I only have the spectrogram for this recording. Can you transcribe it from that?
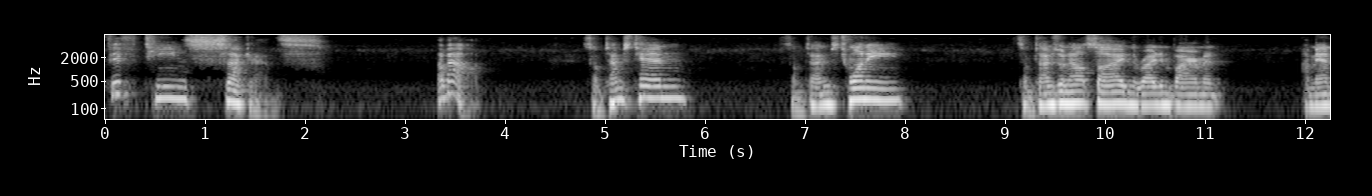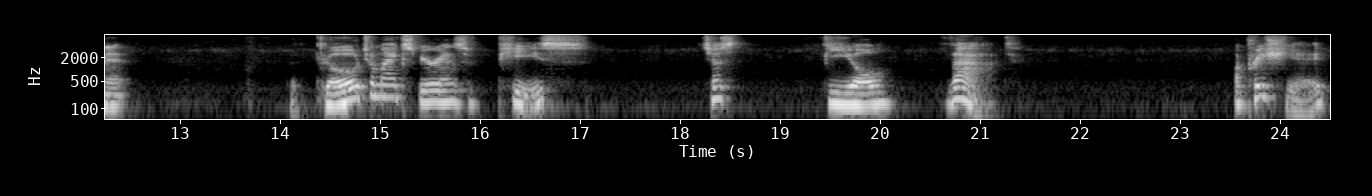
15 seconds. About. Sometimes 10, sometimes 20, sometimes when outside in the right environment, I'm in it. But go to my experience peace, just feel that. Appreciate.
